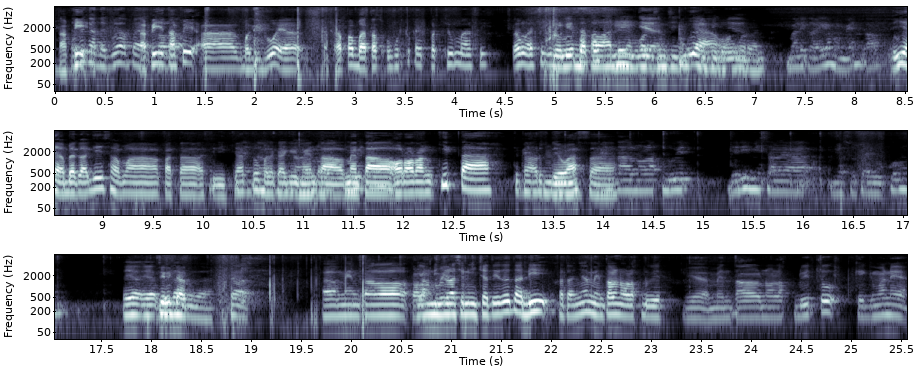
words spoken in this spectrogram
Tapi kata gua apa ya, tapi tapi eh, bagi gua ya apa batas umur tuh kayak percuma sih. Tau gak sih Indonesia tuh ada yang konsumsi juga di bawah umur kan. iya balik lagi sama kata si Ica tuh balik lagi mental mental. orang-orang kita kita harus dewasa. Mental nolak duit. Jadi misalnya nggak sesuai hukum Iya, iya, Sini, benar. Cat. Eh, mental yang dijelasin Icat itu tadi katanya mental nolak duit. ya mental nolak duit tuh kayak gimana ya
